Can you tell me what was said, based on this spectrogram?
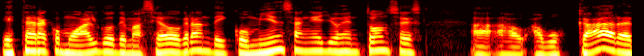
esta era como algo demasiado grande y comienzan ellos entonces a, a- a buscar, a,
